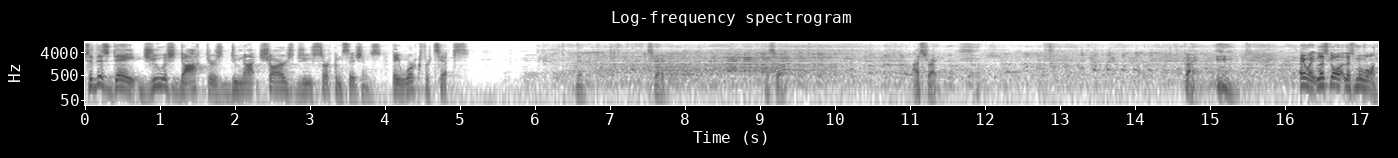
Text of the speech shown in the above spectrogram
To this day, Jewish doctors do not charge to circumcisions. They work for tips. Yeah, that's right. That's right. That's right. Okay. anyway, let's go. Let's move on.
